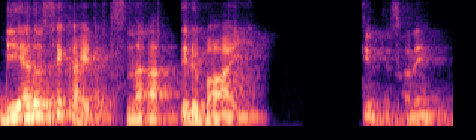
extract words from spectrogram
リアル世界と繋がってる場合っていうんですかね。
